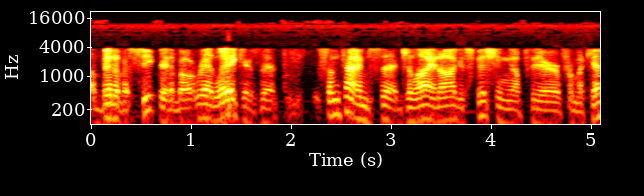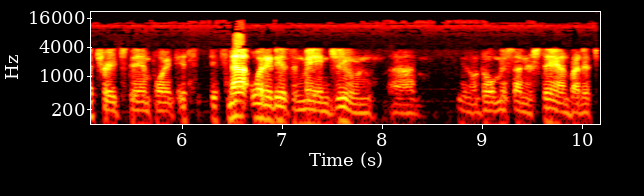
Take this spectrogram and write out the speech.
a bit of a secret about Red Lake is that sometimes uh, July and August fishing up there, from a catch rate standpoint, it's it's not what it is in May and June. Uh, you know, don't misunderstand, but it's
